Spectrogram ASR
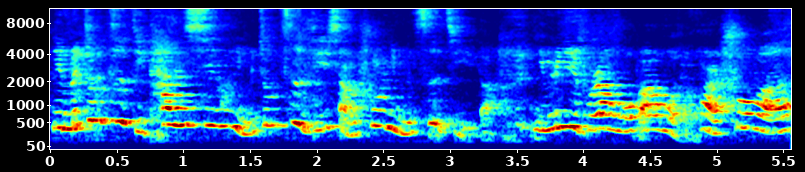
你们就自己贪心，你们就自己想说你们自己的，你们也不让我把我的话说完？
